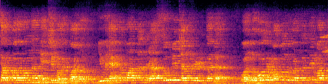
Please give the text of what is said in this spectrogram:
ಸಂಪದವನ್ನ ನೆಚ್ಚಿ ಬದುಕಬಾರ್ದು. ಇವು ಹೆಂಗಪ್ಪ ಅಂತಂದ್ರೆ ಸೂರ್ಯ ಚಂದ್ರ ಇದ್ದಂಗ. ಒಂದು ಹೋದ್ರೆ ಮತ್ತೊಂದು ಬರ್ತೈತಿ ಮತ್ತು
